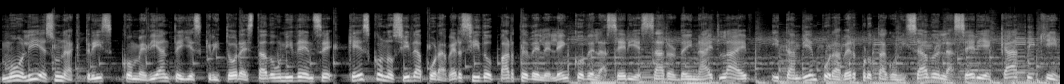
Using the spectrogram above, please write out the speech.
Molly es una actriz, comediante y escritora estadounidense que es conocida por haber sido parte del elenco de la serie Saturday Night Live y también por haber protagonizado en la serie Kathy King.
